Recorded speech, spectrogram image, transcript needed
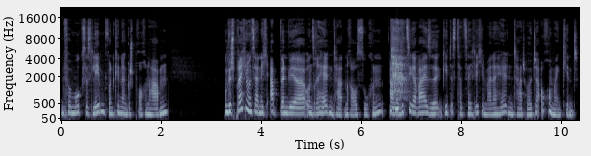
ein vermurkstes Leben von Kindern gesprochen haben. Und wir sprechen uns ja nicht ab, wenn wir unsere Heldentaten raussuchen. Aber witzigerweise geht es tatsächlich in meiner Heldentat heute auch um ein Kind.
